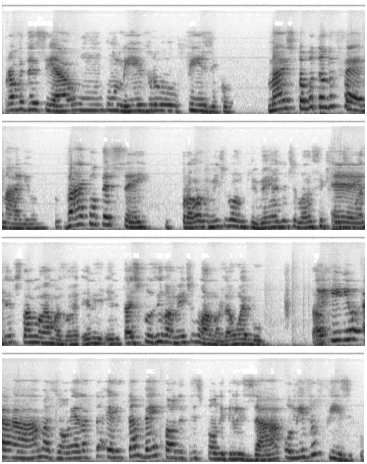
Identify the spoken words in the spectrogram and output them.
providenciar um, um, livro físico. Mas estou botando fé, Mário. Vai acontecer. Provavelmente no ano que vem a gente lança físico, é... mas ele está no Amazon. Ele está exclusivamente no Amazon, é um e-book. Tá? É, e a Amazon, ela, ele também pode disponibilizar o livro físico.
